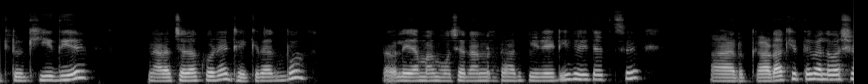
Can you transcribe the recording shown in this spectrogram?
একটু ঘি দিয়ে নাড়াচাড়া করে ঢেকে রাখব। তাহলে আমার মোচা রান্নাটা আর কি রেডি হয়ে যাচ্ছে। আর কারা খেতে ভালোবাসে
